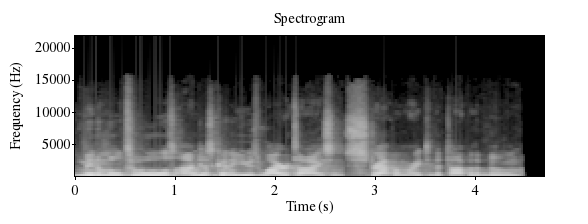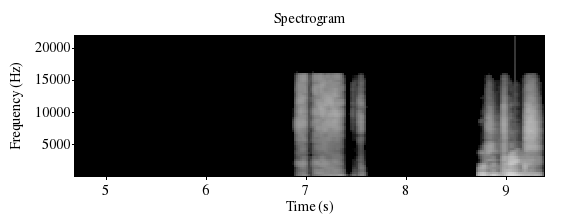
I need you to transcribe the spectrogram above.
minimal tools, I'm just gonna use wire ties and strap them right to the top of the boom. Of course, it takes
